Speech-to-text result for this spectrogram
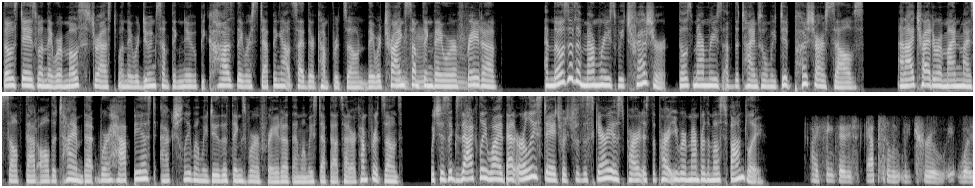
those days when they were most stressed, when they were doing something new because they were stepping outside their comfort zone. They were trying mm-hmm. something they were mm-hmm. afraid of. And those are the memories we treasure, those memories of the times when we did push ourselves. And I try to remind myself that all the time that we're happiest actually when we do the things we're afraid of and when we step outside our comfort zones, which is exactly why that early stage, which was the scariest part, is the part you remember the most fondly. I think that is absolutely true. It was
